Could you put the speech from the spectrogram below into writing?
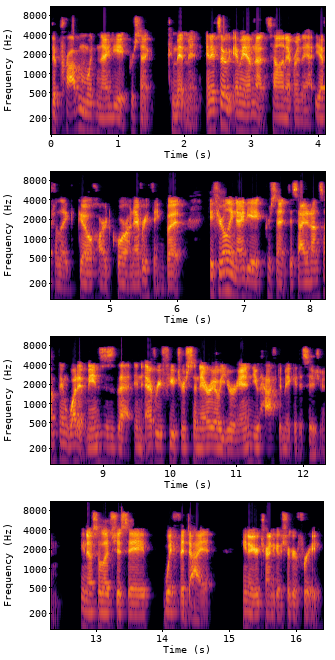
The problem with 98% commitment, and it's I mean, I'm not telling everyone that you have to like go hardcore on everything, but if you're only 98% decided on something, what it means is that in every future scenario you're in, you have to make a decision. You know, so let's just say with the diet, you know, you're trying to go sugar free.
